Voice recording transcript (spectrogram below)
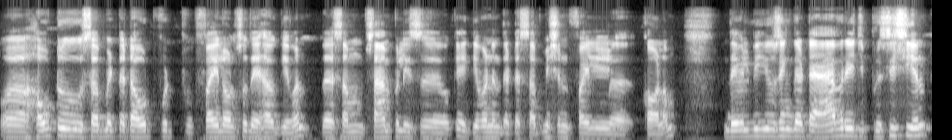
uh, how to submit that output file also they have given. The some sample is uh, okay given in that submission file uh, column. They will be using that average precision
